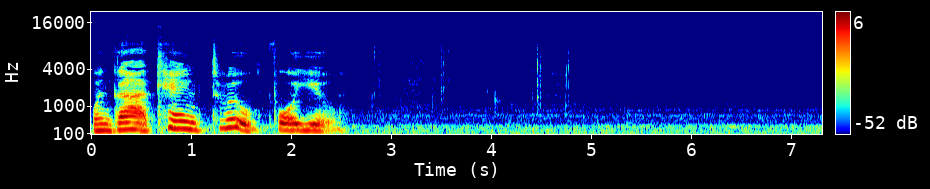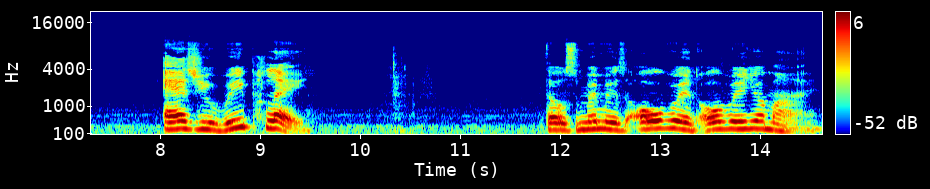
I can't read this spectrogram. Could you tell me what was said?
when God came through for you. As you replay those memories over and over in your mind,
